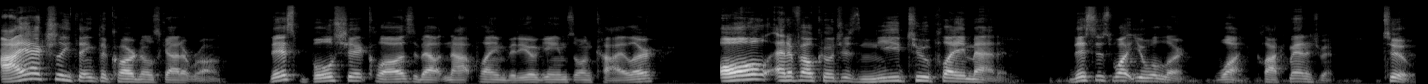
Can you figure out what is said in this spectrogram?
I actually think the Cardinals got it wrong. This bullshit clause about not playing video games on Kyler, all NFL coaches need to play Madden. This is what you will learn. One, clock management. Two,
